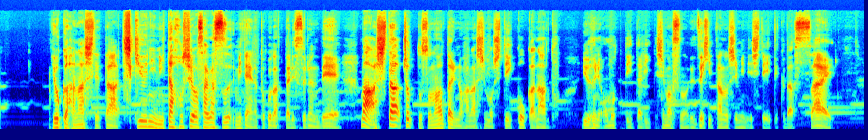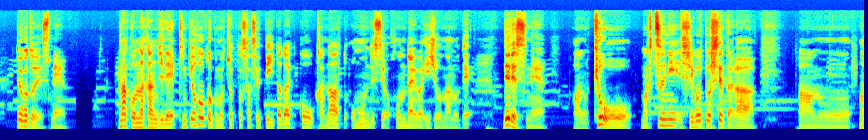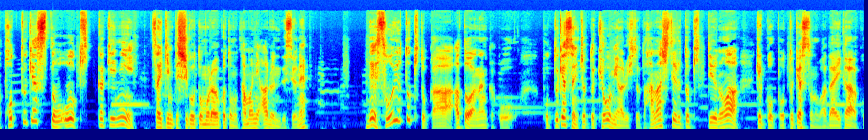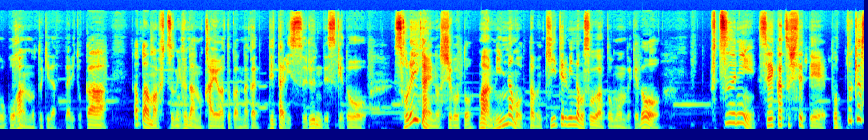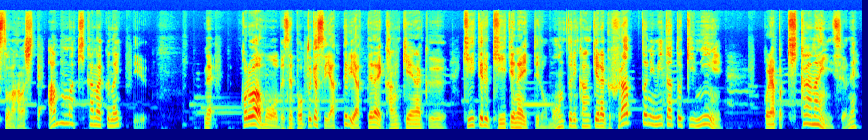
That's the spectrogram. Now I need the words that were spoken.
よく話してた地球に似た星を探すみたいなとこだったりするんで、まあ明日ちょっとそのあたりの話もしていこうかなというふうに思っていたりしますので、ぜひ楽しみにしていてください。ということでですね、まあこんな感じで、近況報告もちょっとさせていただこうかなと思うんですよ。本題は以上なので。でですね、あの、今日、まあ普通に仕事してたら、あのまあ、ポッドキャストをきっかけに、最近って仕事もらうこともたまにあるんですよね。で、そういう時とか、あとはなんかこう、ポッドキャストにちょっと興味ある人と話してる時っていうのは、結構ポッドキャストの話題がこうご飯の時だったりとか、あとはまあ普通に普段の会話とかの中で出たりするんですけど、それ以外の仕事、まあみんなも多分聞いてるみんなもそうだと思うんだけど、普通に生活してて、ポッドキャストの話ってあんま聞かなくないっていう。ね。これはもう別にポッドキャストやってるやってない関係なく、聞いてる聞いてないっていうのも本当に関係なく、フラットに見たときに、これやっぱ聞かないんですよね。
